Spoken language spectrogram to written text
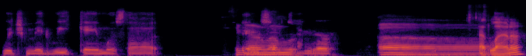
which midweek game was that? I think I in remember. September? Uh, Atlanta.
